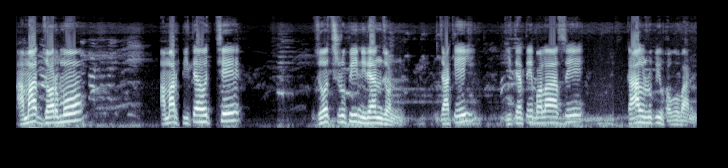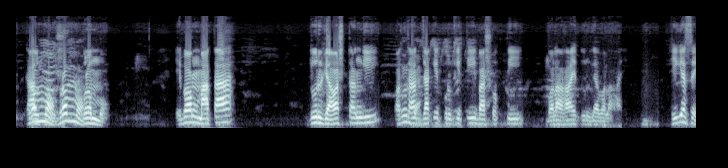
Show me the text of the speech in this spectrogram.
আমার জন্ম আমার পিতা হচ্ছে জ্যোৎস্বরূপী নিরঞ্জন যাকেই গীতাতে বলা আছে কালরূপী ভগবান ব্রহ্ম ব্রহ্ম। ব্রহ্ম। এবং মাতা দুর্গা অষ্টাঙ্গী অর্থাৎ যাকে প্রকৃতি বা শক্তি বলা হয় দুর্গা বলা হয়। ঠিক আছে?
